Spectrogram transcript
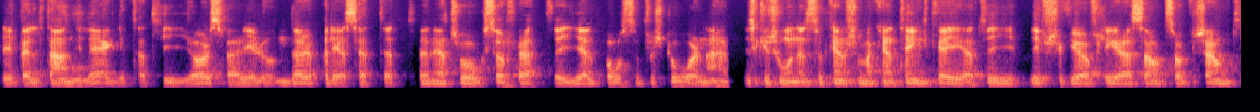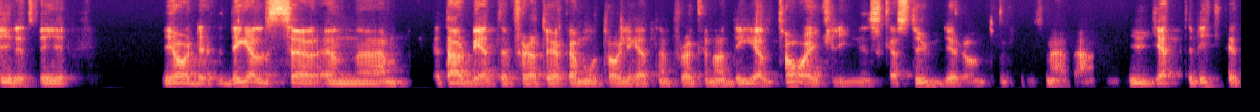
det, är väldigt angeläget att vi gör Sverige rundare på det sättet. Men jag tror också för att hjälpa oss att förstå den här diskussionen så kanske man kan tänka i att vi, vi försöker göra flera saker samtidigt. Vi, vi har dels en, ett arbete för att öka mottagligheten för att kunna delta i kliniska studier runt sån här behandling. Det är ju jätteviktigt,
